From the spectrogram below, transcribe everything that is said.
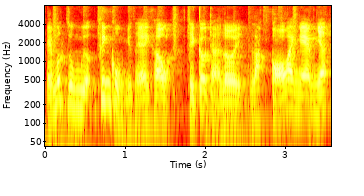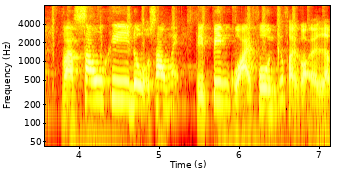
cái mức dung lượng kinh khủng như thế hay không? Thì câu trả lời là có anh em nhé. Và sau khi độ xong ấy, Thì pin của iPhone cứ phải gọi là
